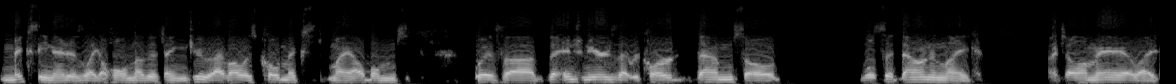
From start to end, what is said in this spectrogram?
mixing it is like a whole nother thing too. I've always co-mixed my albums with uh the engineers that record them so we'll sit down and like i tell them hey like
